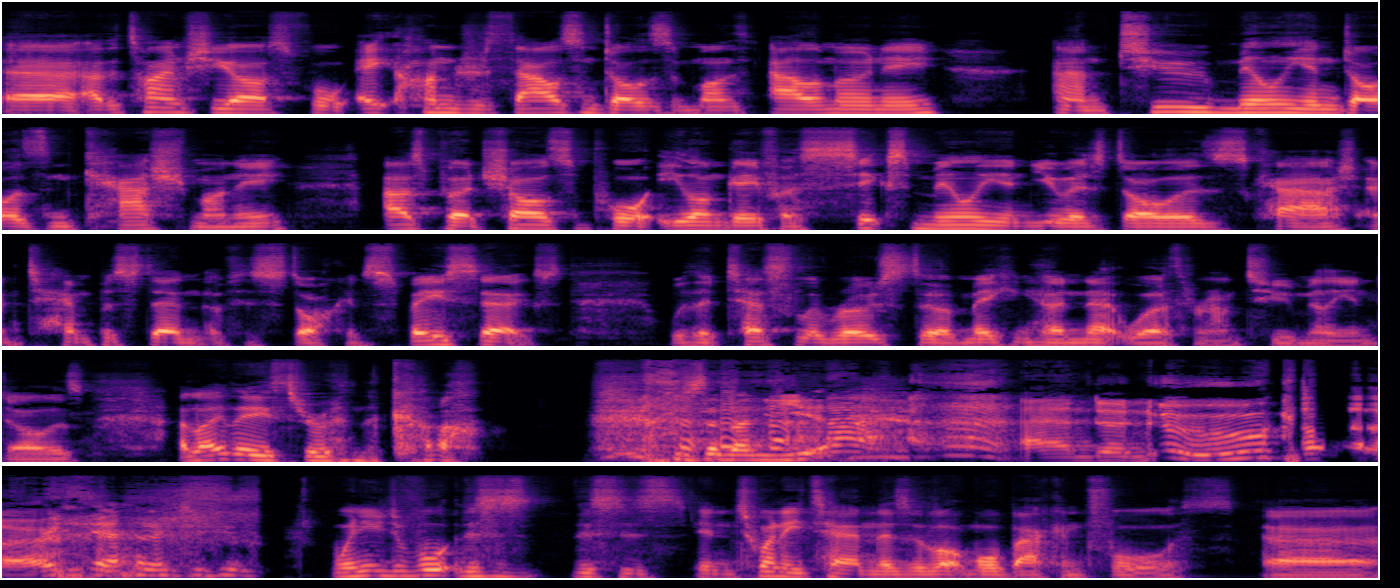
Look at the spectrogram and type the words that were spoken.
Uh, at the time, she asked for $800,000 a month alimony and $2 million in cash money. As per child support, Elon gave her $6 million US dollars cash and 10% of his stock in SpaceX, with a Tesla Roadster making her net worth around $2 million. I like that he threw in the car just an un- and a new. Yeah, when you divorce, this is this is in 2010. There's a lot more back and forth. Uh,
